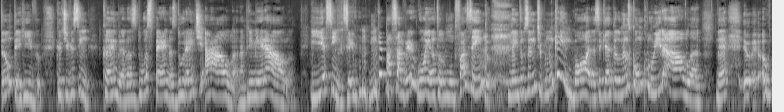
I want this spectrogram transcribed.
tão terrível que eu tive assim, cãibra nas duas pernas durante a aula, na primeira aula. E assim, você não quer passar vergonha, todo mundo fazendo, né? Então você não, tipo, não quer ir embora, você quer pelo menos concluir a aula, né? Eu, eu, eu,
